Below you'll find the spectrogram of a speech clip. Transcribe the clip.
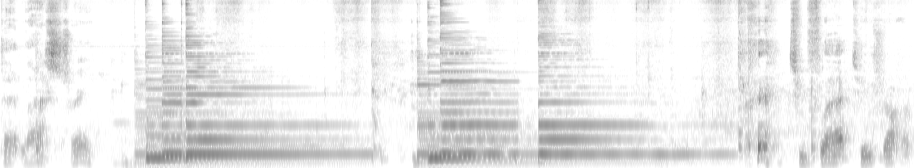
that last string. too flat, too sharp.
